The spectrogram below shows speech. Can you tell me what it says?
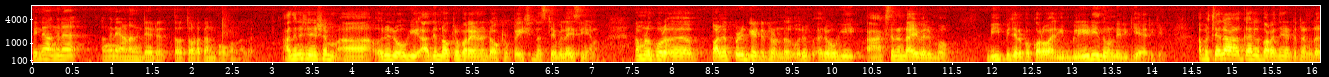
പിന്നെ അങ്ങനെ അങ്ങനെയാണ് അതിന്റെ ഒരു തുടക്കം പോകുന്നത്. അതിനുശേഷം ഒരു രോഗി ആദ്യം ഡോക്ടർ പറയുന്നത് ഡോക്ടർ പേഷ്യന്റിനെ സ്റ്റെബിലൈസ് ചെയ്യണം. നമ്മൾ പലപ്പോഴും കേട്ടിട്ടുണ്ട് ഒരു രോഗി ആക്സിഡന്റ് ആയി വരുമ്പോൾ ബി പി ചിലപ്പോൾ കുറവായിരിക്കും ബ്ലീഡ് ചെയ്തുകൊണ്ടിരിക്കുകയായിരിക്കും. അപ്പോൾ ചില ആൾക്കാരിൽ പറഞ്ഞു കേട്ടിട്ടുണ്ട്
